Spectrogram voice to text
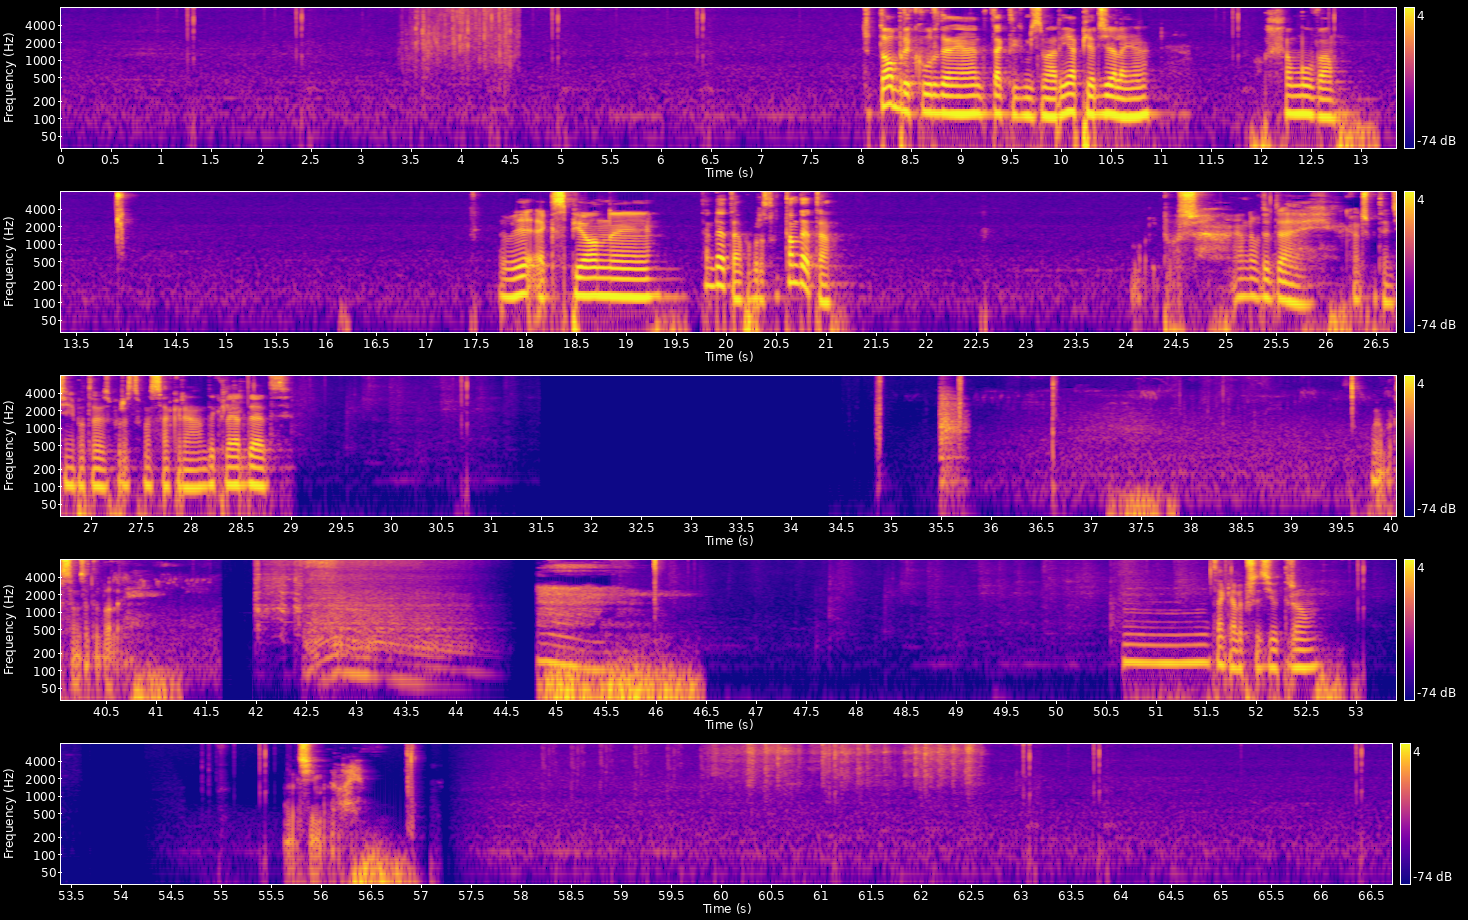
Dobry kurde, nie? Detektyw Miss Maria, pierdziele, nie? Hamuwa. Wyekspiony... Tandeta po prostu, tandeta. Mój Boże, end of the day. Kończmy ten dzień, bo to jest po prostu masakra. Declare dead. Dobra, są zadowoleni. Tak, ale przez jutro. Lecimy dalej.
